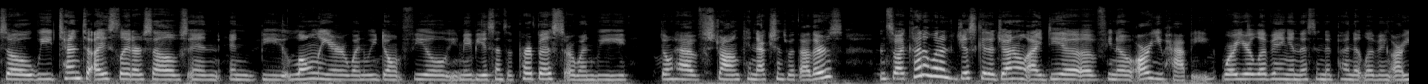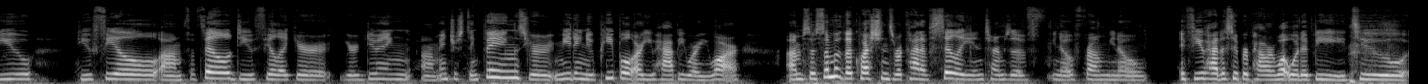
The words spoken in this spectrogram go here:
So we tend to isolate ourselves and, and be lonelier when we don't feel maybe a sense of purpose or when we don't have strong connections with others. And so I kind of wanted to just get a general idea of, you know, are you happy where you're living in this independent living? Are you, do you feel um, fulfilled? Do you feel like you're you're doing um, interesting things? You're meeting new people. Are you happy where you are? Um, so some of the questions were kind of silly in terms of, you know, from, you know, if you had a superpower, what would it be to,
